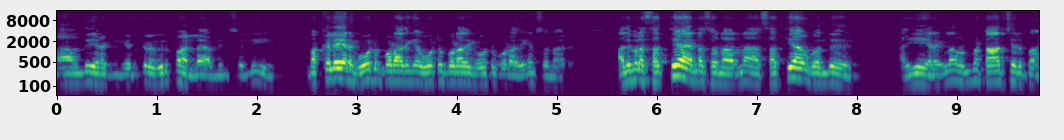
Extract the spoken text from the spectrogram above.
நான் வந்து எனக்கு இங்க இருக்கிற விருப்பம் இல்லை அப்படின்னு சொல்லி, மக்களே எனக்கு ஓட்டு போடாதீங்க, ஓட்டு போடாதீங்க, ஓட்டு போடாதீங்கன்னு சொன்னாரு. அதேபோல சத்யா என்ன சொன்னாருன்னா, சத்யாவுக்கு வந்து ஐயோ! எனக்குலாம் ரொம்ப டார்ச்சர்ப்பா.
